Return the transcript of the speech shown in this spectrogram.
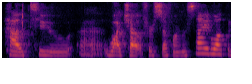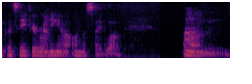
how to uh, watch out for stuff on the sidewalk. Like let's say if you're running out on the sidewalk. Um,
